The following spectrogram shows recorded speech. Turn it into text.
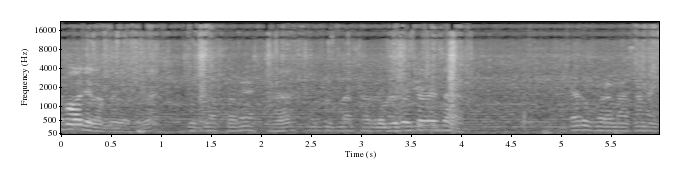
পাওয়া যায় না আপনার কাছে না দুবলা করে হ্যাঁ দুবলা করে এটার উপরে মাথা নাই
